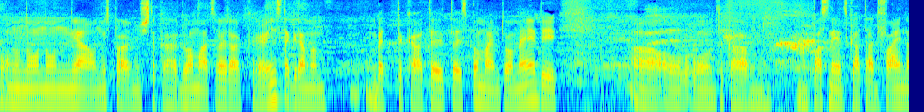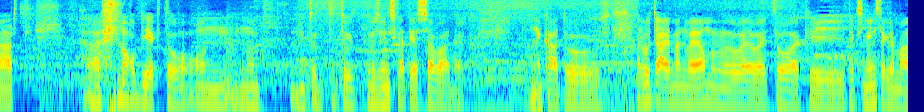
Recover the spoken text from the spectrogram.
Un, un, un, jā, un vispār viņš ir domāts vairāk Instagramam, bet kā, te, te es pamainu to mēdīju, un, un kā, viņu pasniedz kā tādu fine art objektu, un nu, tu, tu, tu uz viņu skaties savādāk. Nekā tu, varbūt tā ir mana vēlme, vai, vai cilvēki, teiksim, Instagramā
